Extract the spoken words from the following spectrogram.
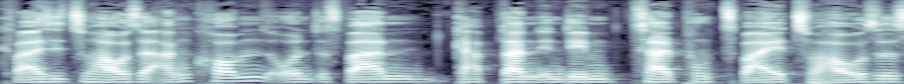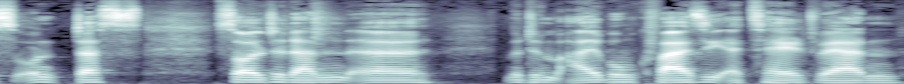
quasi zu Hause ankommen und es waren, gab dann in dem Zeitpunkt zwei Zuhauses und das sollte dann äh, mit dem Album quasi erzählt werden.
